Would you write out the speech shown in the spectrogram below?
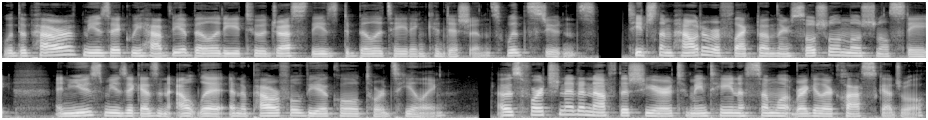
With the power of music, we have the ability to address these debilitating conditions with students, teach them how to reflect on their social emotional state, and use music as an outlet and a powerful vehicle towards healing. I was fortunate enough this year to maintain a somewhat regular class schedule.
